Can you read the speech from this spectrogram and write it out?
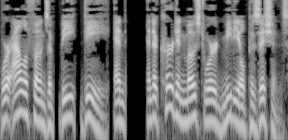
were allophones of b, d, and and occurred in most word medial positions.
